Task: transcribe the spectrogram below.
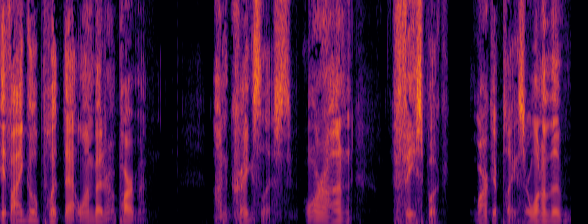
If I go put that one bedroom apartment on Craigslist or on Facebook Marketplace or one of the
